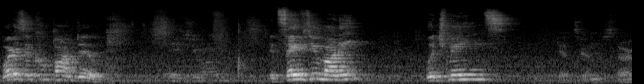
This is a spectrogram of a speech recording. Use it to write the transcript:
What does a coupon do? Saves you money. It saves you money, which means Gets you in the store.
